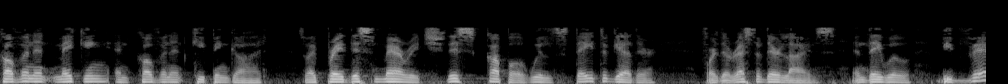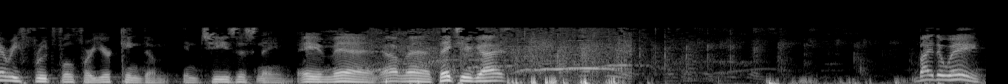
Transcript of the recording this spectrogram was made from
covenant making and covenant keeping God. So I pray this marriage, this couple will stay together for the rest of their lives and they will be very fruitful for your kingdom in Jesus name. Amen. Amen. Thank you guys. By the way,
